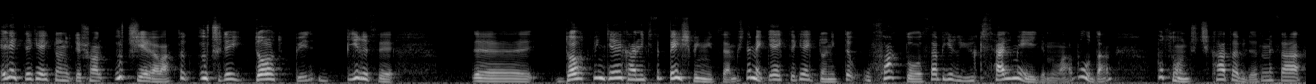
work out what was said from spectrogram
Elektrik elektronikte şu an 3 yere baktık. 3'ü de 4000 birisi e, 4000 geri kalan ikisi 5000 yükselmiş. Demek ki elektrik elektronikte ufak da olsa bir yükselme eğilimi var. Buradan bu sonucu çıkartabiliriz. Mesela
